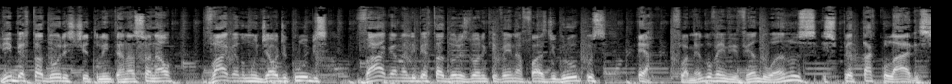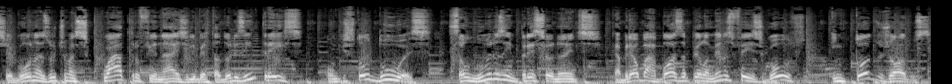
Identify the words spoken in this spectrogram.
Libertadores, título internacional, vaga no Mundial de Clubes, vaga na Libertadores do ano que vem na fase de grupos. É, o Flamengo vem vivendo anos espetaculares. Chegou nas últimas quatro finais de Libertadores em três, conquistou duas. São números impressionantes. Gabriel Barbosa, pelo menos, fez gols em todos os jogos.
